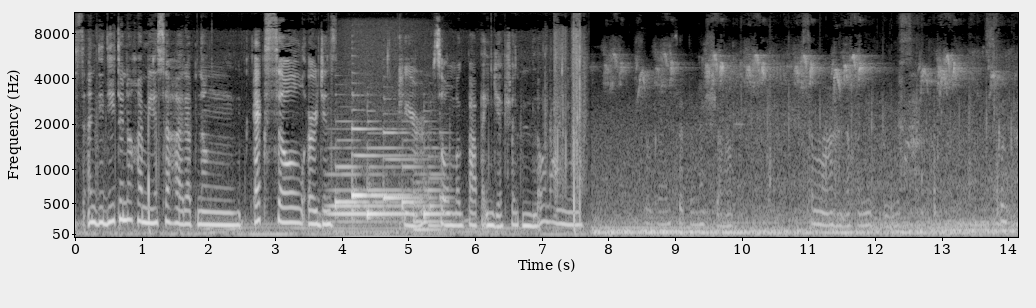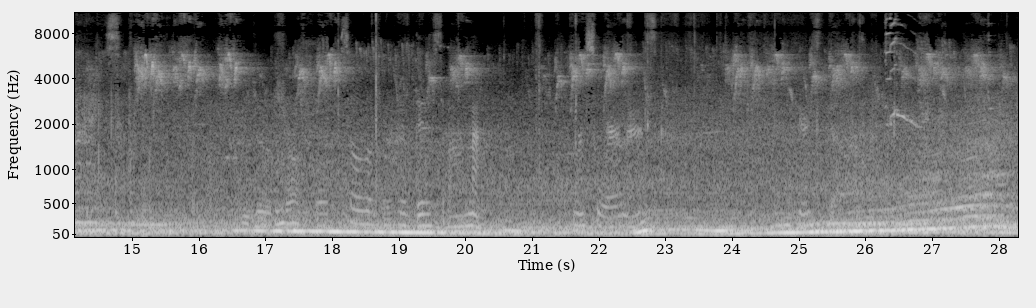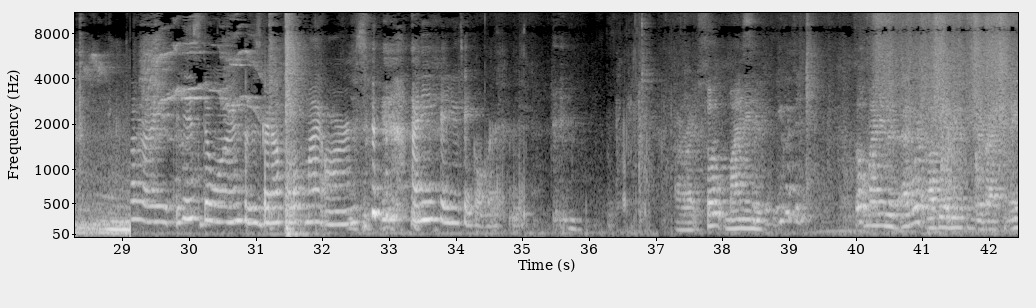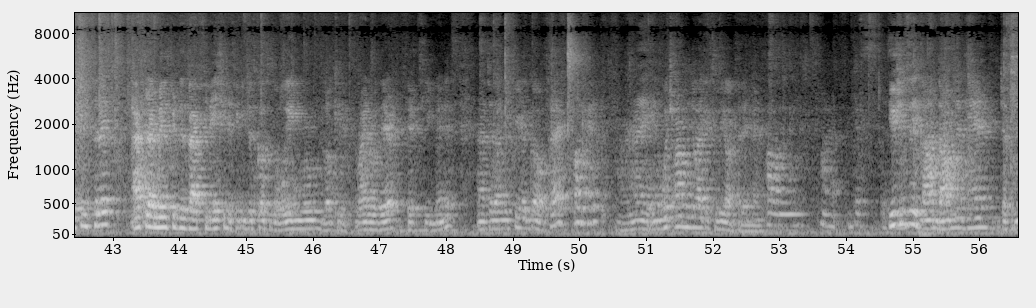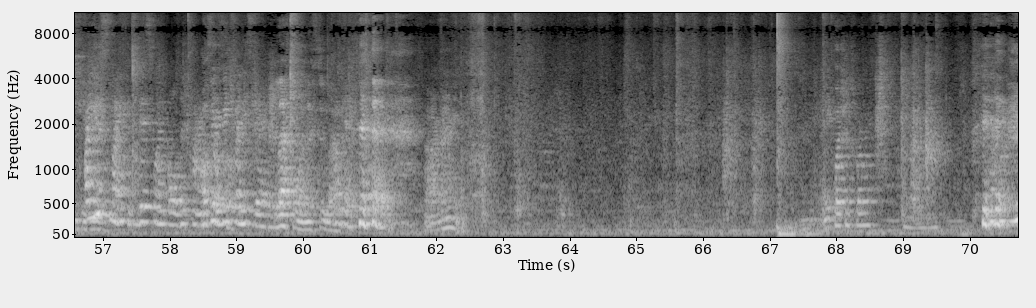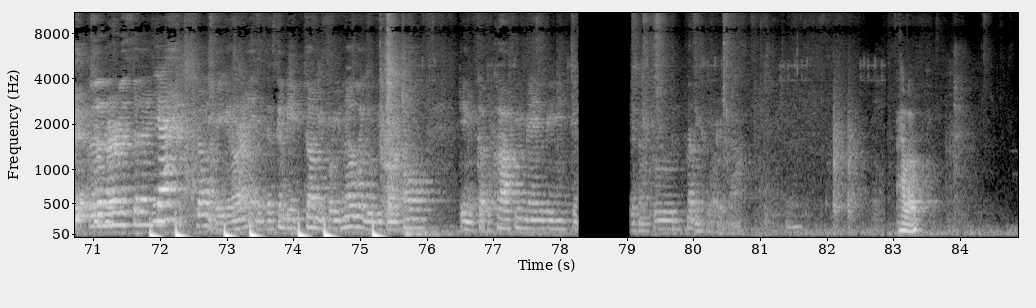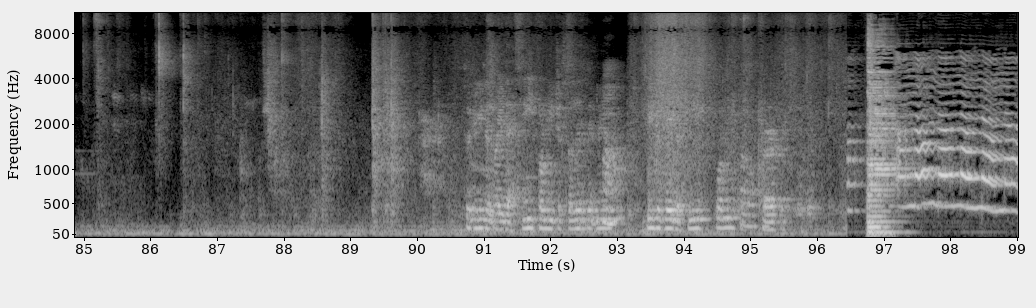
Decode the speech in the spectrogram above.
guys, andito na kami sa harap ng Excel Urgent Care. So, magpapa-injection ang lola niyo. So guys, ito na siya. Samahan na kami please. Let's go guys. So, with this uh, ma must wear mask. One who's gonna poke my arms. Honey, can you take over? All right. So my name is. So my name is Edward. I'll be administering your vaccination today. After I administer this vaccination, if you can just go to the waiting room, located right over there, 15 minutes, and after that, you're free to go. Okay. Okay. All right. And which arm would you like it to be on today, man? Um, uh, just. Usually say non-dominant hand, just in case. I use my this one all the time. So Okay. which one is better? left one. Let's do that. Okay. All right. Any questions for me? A little nervous today? Yeah. Don't be, alright? It's gonna be done before you know it. You'll be going home, getting a cup of coffee maybe, getting some food. Nothing to worry about. Hello. So if you can just raise that seat for me just a little bit, man. Huh? You just raise the seat for me? Oh. Perfect. Oh no no no no no!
